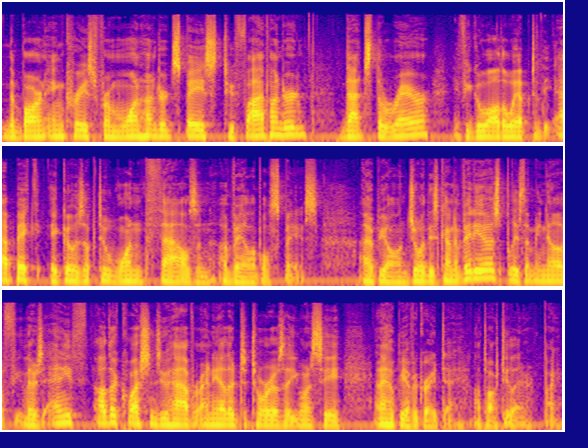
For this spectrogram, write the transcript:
the barn increase from 100 space to 500. That's the rare. If you go all the way up to the epic, it goes up to 1,000 available space. I hope you all enjoy these kind of videos. Please let me know if there's any other questions you have or any other tutorials that you want to see. And I hope you have a great day. I'll talk to you later. Bye.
